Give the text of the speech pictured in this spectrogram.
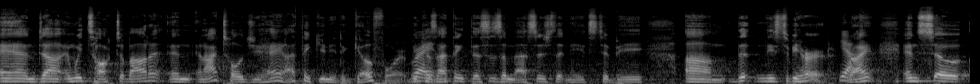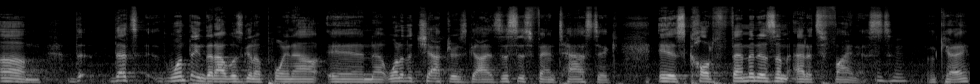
And uh, and we talked about it, and, and I told you, hey, I think you need to go for it because Right. I think this is a message that needs to be um, that needs to be heard, Yeah. right? And so um, th- that's one thing that I was going to point out in uh, one of the chapters, guys. This is fantastic. Is called feminism at its finest. Okay,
